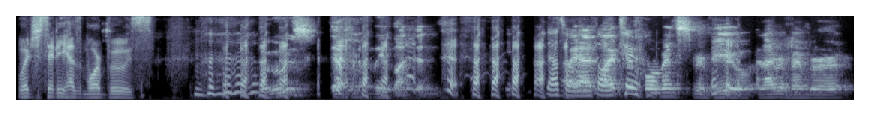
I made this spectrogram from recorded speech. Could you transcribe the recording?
Which city has more booze? booze definitely London. That's what I, had my thought too. performance review, and I remember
